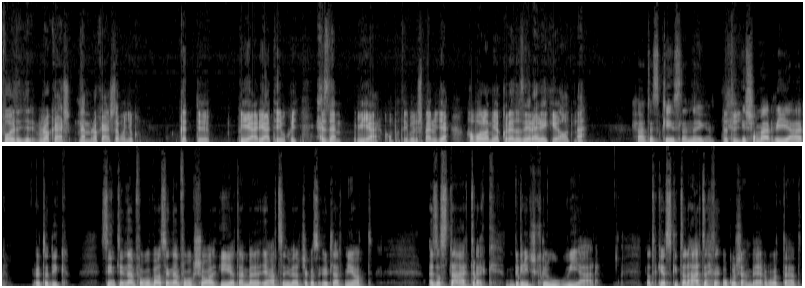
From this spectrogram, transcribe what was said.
volt egy rakás, nem rakás, de mondjuk kettő VR játékuk, hogy ez nem VR kompatibilis, mert ugye ha valami, akkor ez azért eléggé adná. Hát ez kész lenne, igen. Tehát, úgy... És ha már VR, ötödik, szintén nem fogok, valószínűleg nem fogok soha életemben játszani vele, csak az ötlet miatt. Ez a Star Trek Bridge Crew VR. Tehát aki ezt kitalálta, okos ember volt, tehát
